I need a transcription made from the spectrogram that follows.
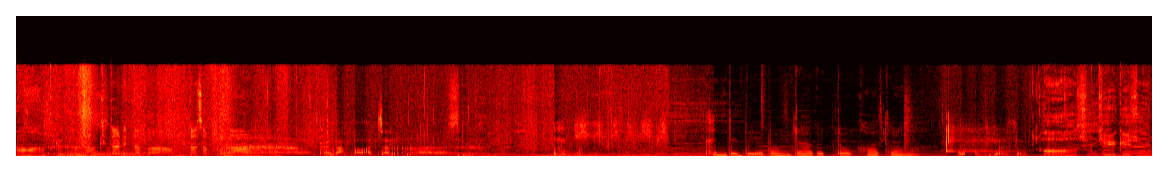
아, 그랬구나. 기다리다가 문 닫았구나. 그래도 아빠 왔잖아. 근데 내 방 자고 또 가잖아. 어 어떻게 알았어? 아, 저렇게 얘기해 주면.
